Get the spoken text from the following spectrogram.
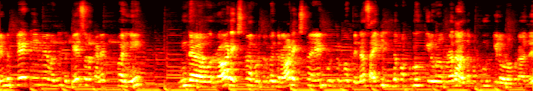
ரெண்டு பிளேட்டையுமே வந்து இந்த பேஸோட கனெக்ட் பண்ணி இந்த ஒரு ராட் எக்ஸ்ட்ரா கொடுத்துருக்கோம். இந்த ராட் எக்ஸ்ட்ரா ஏன் கொடுத்துருக்கோம் அப்படின்னா சைக்கிள் இந்த பக்கமும் கீழே விடக்கூடாது அந்த பக்கமும் கீழே விடக்கூடாது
